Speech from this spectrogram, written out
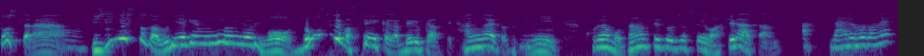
そしたら、うんビジネスとか売上云々よりも、どうすれば成果が出るかって考えたときに、これはもう男性と女性分けなあかん。あ、なるほどね。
